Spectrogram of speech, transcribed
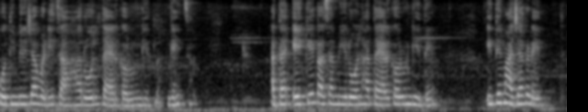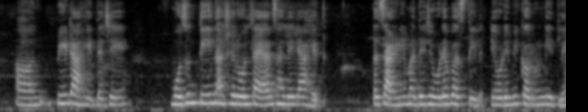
कोथिंबीरीच्या वडीचा हा रोल तयार करून घेतला घ्यायचा. आता एक एक असा मी रोल हा तयार करून घेते. इथे माझ्याकडे पीठ आहे त्याचे मोजून तीन असे रोल तयार झालेले आहेत. तर चाळणीमध्ये जेवढे बसतील एवढे मी करून घेतले.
